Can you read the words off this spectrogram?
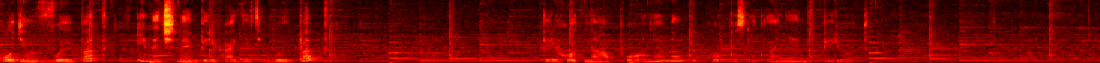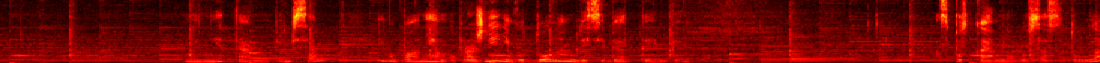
уходим в выпад и начинаем переходить в выпад. Переход на опорную ногу, корпус наклоняем вперед. Мы не торопимся и выполняем упражнение в удобном для себя темпе. Спускаем ногу со стула,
